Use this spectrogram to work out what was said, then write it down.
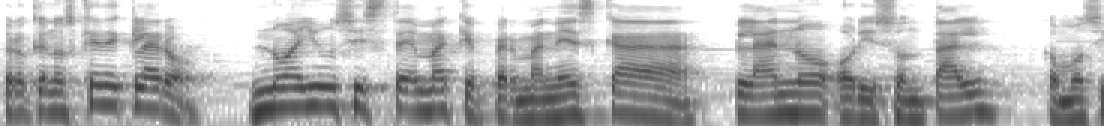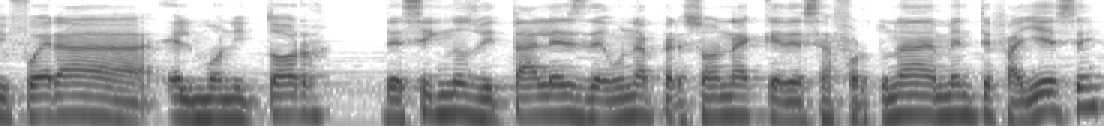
Pero que nos quede claro, no hay un sistema que permanezca plano, horizontal, como si fuera el monitor de signos vitales de una persona que desafortunadamente fallece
